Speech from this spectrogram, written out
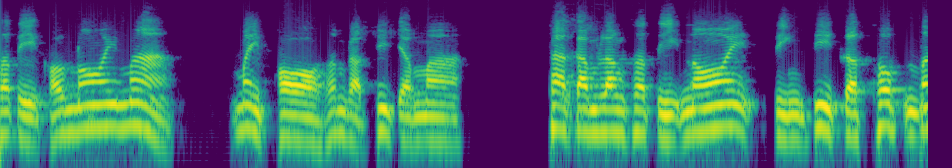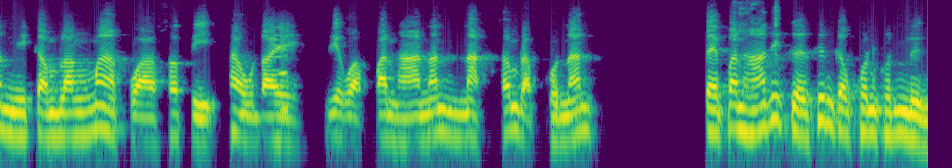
สติเขาน้อยมาก ไม่พอสำหรับที่จะมา ถ้ากำลังสติน้อย สิ่งที่กระทบมันมีกำลังมากกว่าสติเท่าใด เรียกว่าปัญหานั้นหนักสำหรับคนนั้น แต่ปัญหาที่เกิดขึ้นกับคนคนหนึ่ง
